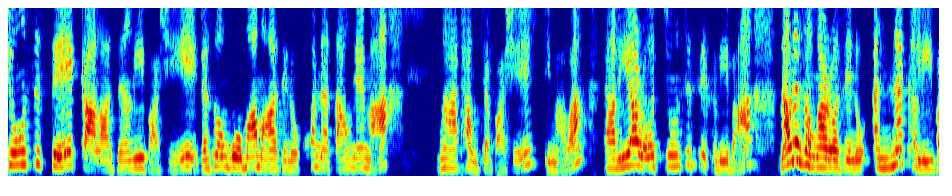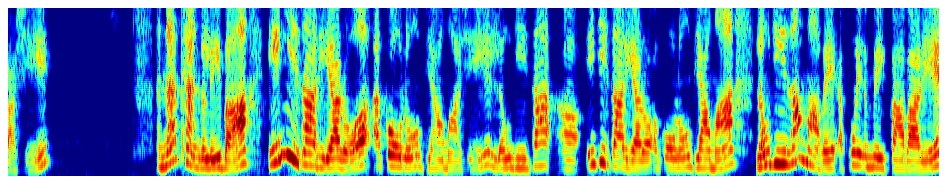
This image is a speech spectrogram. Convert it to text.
ကျွန်းစစ်စစ်ကာလာဇန်လေးပါရှင်တစုံကိုမှမှာစင်လို့9000နဲ့မှာ9000ကျပ်ပါရှင်ဒီမှာပါဒါလေးကတော့ကျွန်းစစ်စစ်ကလေးပါနောက်တစ်စုံကတော့စင်တို့အနက်ကလေးပါရှင် အနက်ခံကလေးပါအင်ကြီးစားတွေကတော့အကုန်လုံးပြောင်းပါရှင်လုံကြီးစားအင်ကြီးစားတွေကတော့အကုန်လုံးပြောင်းပါလုံကြီးစားမှာပဲအပွင့်အမိတ်ပါပါတယ်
